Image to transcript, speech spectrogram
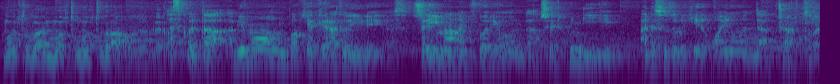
Molto, molto molto bravo davvero. Ascolta, abbiamo un po' chiacchierato di Vegas Sì. prima in fuori onda. Sì. Quindi adesso te lo chiedo qua in onda. Certo, vai.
